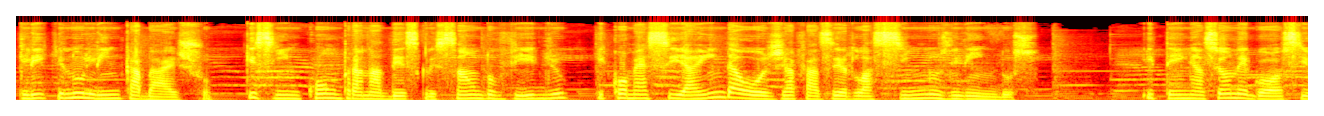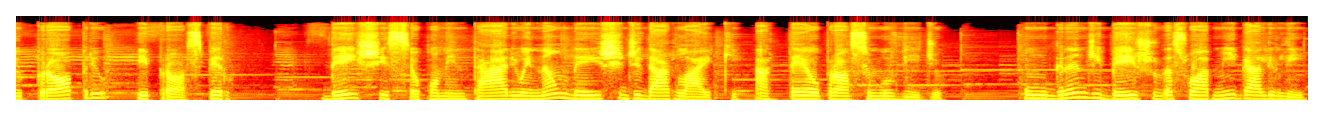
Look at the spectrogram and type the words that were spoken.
Clique no link abaixo, que se encontra na descrição do vídeo, e comece ainda hoje a fazer lacinhos lindos. E tenha seu negócio próprio e próspero. Deixe seu comentário e não deixe de dar like. Até o próximo vídeo. Um grande beijo da sua amiga Lili.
